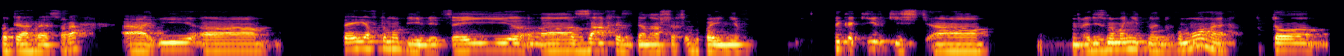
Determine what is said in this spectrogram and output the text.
проти агресора. А, і а, це і автомобілі, це і а, захист для наших воїнів, велика кількість а, різноманітної допомоги. Тобто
